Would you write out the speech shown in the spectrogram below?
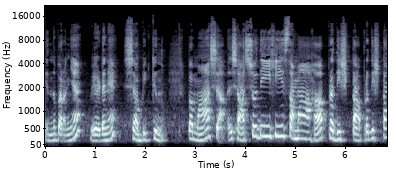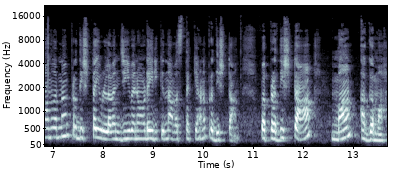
എന്ന് പറഞ്ഞ് വേടനെ ശപിക്കുന്നു. അപ്പൊ മാ ശാശ്വതീഹി സമാഹ പ്രതിഷ്ഠ. പ്രതിഷ്ഠ എന്ന് പറഞ്ഞാൽ പ്രതിഷ്ഠയുള്ളവൻ ജീവനോടെ ഇരിക്കുന്ന അവസ്ഥയ്ക്കാണ് പ്രതിഷ്ഠ. അപ്പൊ പ്രതിഷ്ഠ മാ അഗമഹ.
